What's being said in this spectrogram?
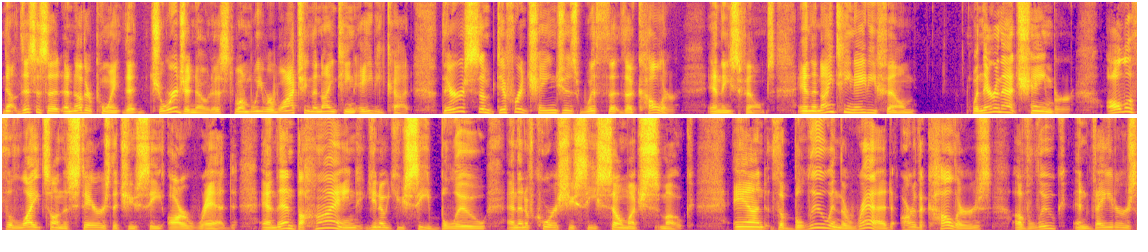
Now, this is a, another point that Georgia noticed when we were watching the 1980 cut. There are some different changes with the, the color in these films. In the 1980 film, when they're in that chamber, all of the lights on the stairs that you see are red. And then behind, you know, you see blue. And then, of course, you see so much smoke. And the blue and the red are the colors of Luke and Vader's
